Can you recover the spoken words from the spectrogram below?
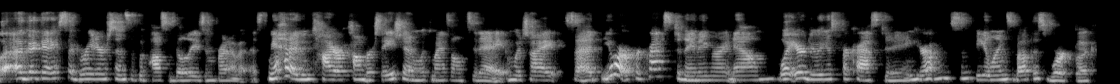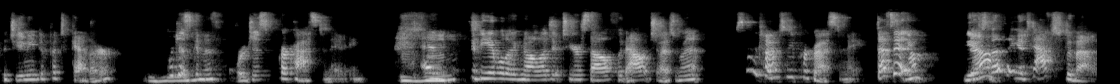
I guess a greater sense of the possibilities in front of us. We had an entire conversation with myself today in which I said, You are procrastinating right now. What you're doing is procrastinating. You're having some feelings about this workbook that you need to put together. Mm-hmm. We're just mm-hmm. gonna, we're just procrastinating. Mm-hmm. And to be able to acknowledge it to yourself without judgment, sometimes we procrastinate. That's it. Yeah. There's yeah. nothing attached to that,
